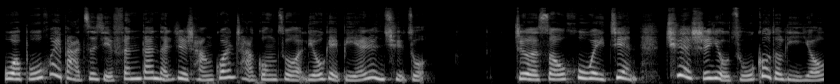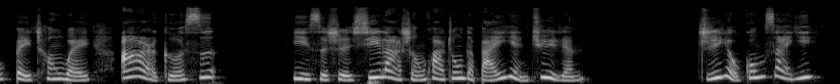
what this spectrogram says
我不会把自己分担的日常观察工作留给别人去做。这艘护卫舰确实有足够的理由被称为阿尔格斯，意思是希腊神话中的白眼巨人。只有公赛伊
